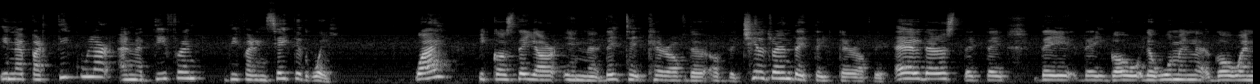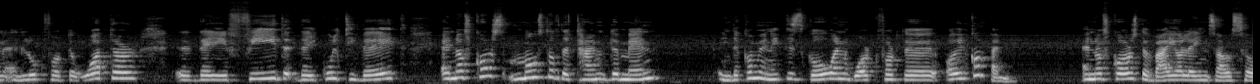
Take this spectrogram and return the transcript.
in a particular and a different differentiated way. Why? Because they are in they take care of the of the children, they take care of the elders, they they they, they go the women go and, and look for the water, they feed, they cultivate, and of course most of the time the men in the communities go and work for the oil company and of course the violence also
